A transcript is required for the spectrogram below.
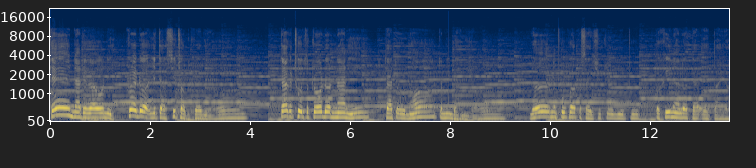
té na de ga oni credo yita sitop credi lo ta ka thu tro do na ni ta to no tami ba ni lo lo na phu ka ka sai chu kli ni pu pakina lo ta e pa yo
